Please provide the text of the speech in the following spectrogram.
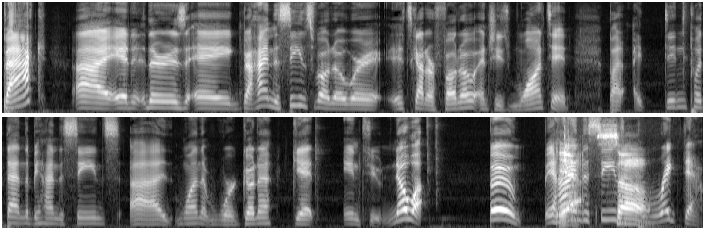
back. Uh, and there is a behind the scenes photo where it's got her photo and she's wanted, but I didn't put that in the behind the scenes uh, one that we're gonna get into. Noah, boom, behind Yeah, the scenes so- breakdown.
